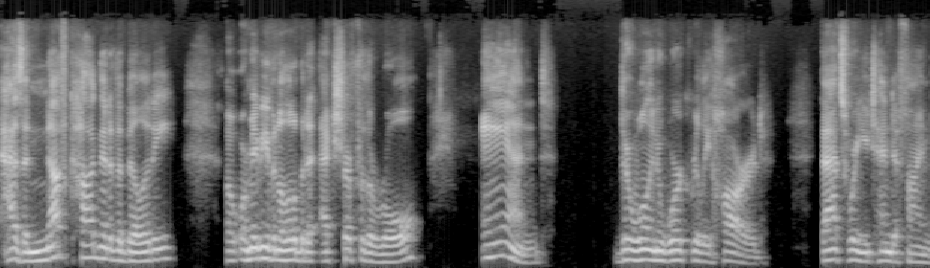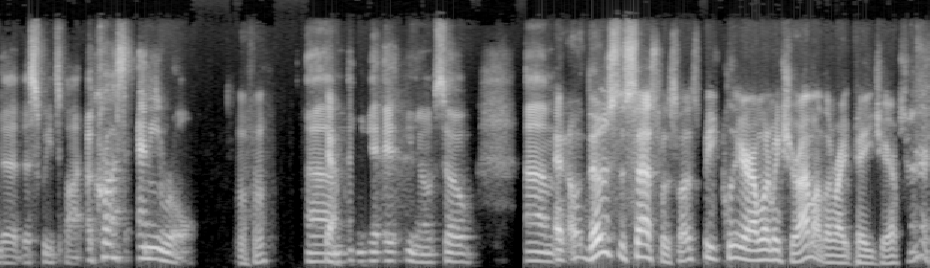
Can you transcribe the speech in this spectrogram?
has enough cognitive ability, or maybe even a little bit of extra for the role, and they're willing to work really hard, that's where you tend to find the the sweet spot across any role. Mm-hmm. Um, yeah. It, it, you know, so um, and oh, those assessments, let's be clear. I want to make sure I'm on the right page here. Sure.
